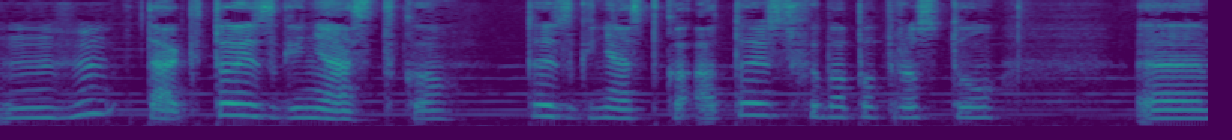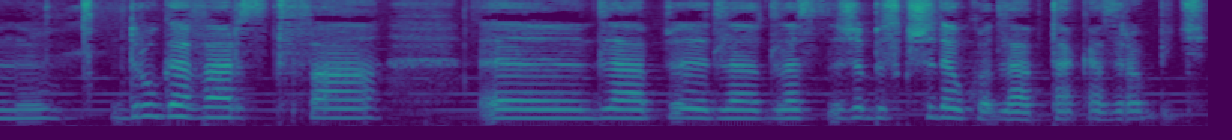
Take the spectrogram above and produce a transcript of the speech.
Mhm, tak, to jest gniazdko. To jest gniazdko, a to jest chyba po prostu um, druga warstwa um, dla, dla, dla, żeby skrzydełko dla ptaka zrobić.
